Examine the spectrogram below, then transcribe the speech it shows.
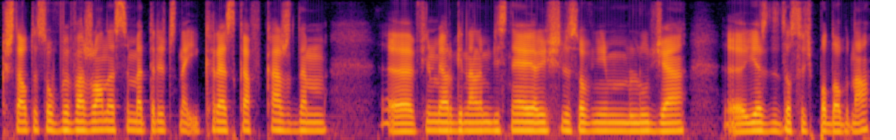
kształty są wyważone, symetryczne i kreska w każdym filmie oryginalnym Disneya, jeśli są w nim ludzie, e, jest dosyć podobna.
